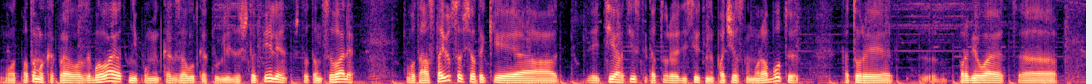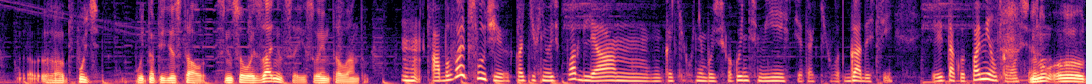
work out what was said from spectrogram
Вот. Потом их, как правило, забывают, не помнят, как зовут, как выглядят, что пели, что танцевали. Вот. А остаются все-таки э, те артисты, которые действительно по-честному работают, которые э, пробивают э, э, путь, путь на пьедестал свинцовой задницей и своим талантом. А бывают случаи каких-нибудь подлян, каких-нибудь какой-нибудь мести, таких вот гадостей? Или так вот по-мелкому все? Не, Ну, э,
